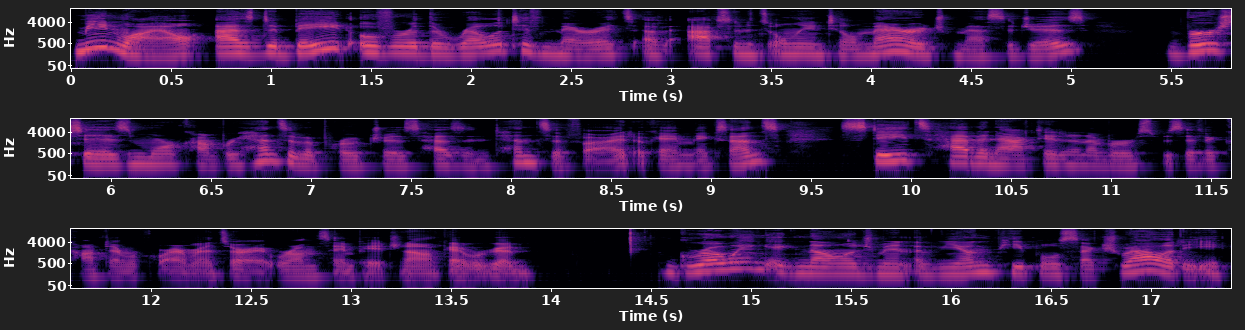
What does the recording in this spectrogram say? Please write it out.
Meanwhile, as debate over the relative merits of abstinence only until marriage messages versus more comprehensive approaches has intensified. Okay, makes sense. States have enacted a number of specific content requirements. All right, we're on the same page now. Okay, we're good. Growing acknowledgement of young people's sexuality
